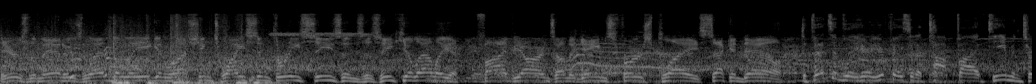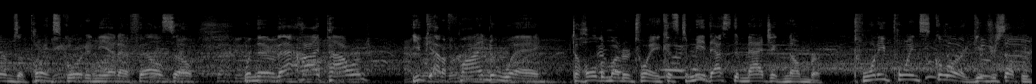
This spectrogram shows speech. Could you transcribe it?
Here's the man who's led the league in rushing twice in three seasons, Ezekiel Elliott. Five yards on the game's first play, second down. Defensively here, you're facing a top five team in terms of points scored in the NFL. So when they're that high powered, you've got to find a way to hold them under 20 because to me, that's the magic number. 20 points scored gives yourself your,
